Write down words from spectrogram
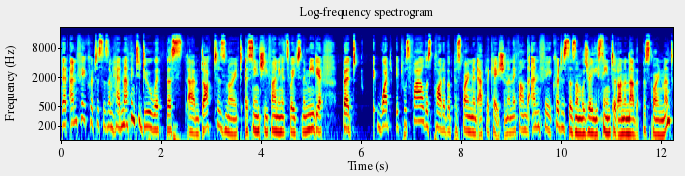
that unfair criticism had nothing to do with this um, doctor's note essentially finding its way to the media, but what it was filed as part of a postponement application, and they found the unfair criticism was really centered on another postponement.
